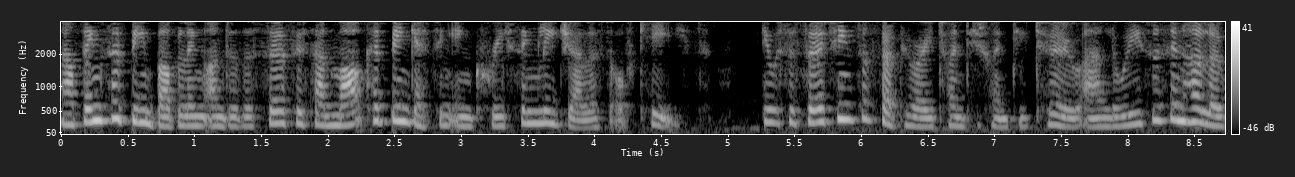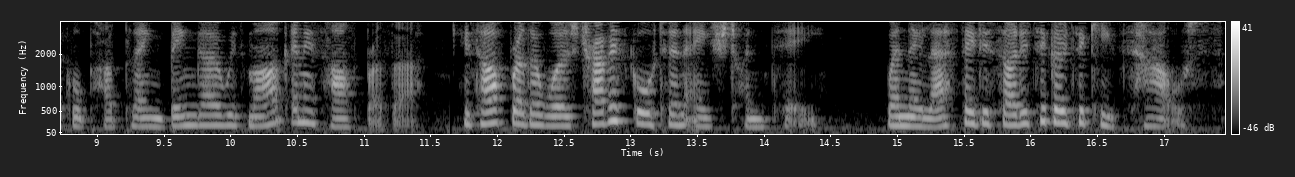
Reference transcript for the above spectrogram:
Now, things had been bubbling under the surface, and Mark had been getting increasingly jealous of Keith. It was the 13th of February 2022, and Louise was in her local pub playing bingo with Mark and his half brother. His half brother was Travis Gorton, aged 20. When they left, they decided to go to Keith's house.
